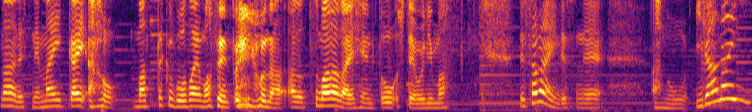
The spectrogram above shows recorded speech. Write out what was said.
まあですね毎回あの全くございませんというようなあのつまらない返答をしております。でさらにですねあのいらないん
